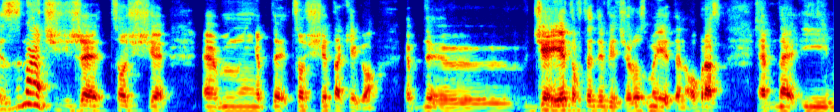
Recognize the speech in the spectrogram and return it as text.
znać, że coś się, coś się takiego E, dzieje, to wtedy wiecie, rozmyję ten obraz e, i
